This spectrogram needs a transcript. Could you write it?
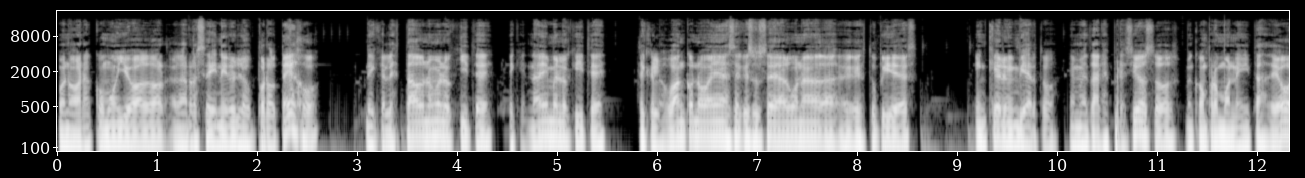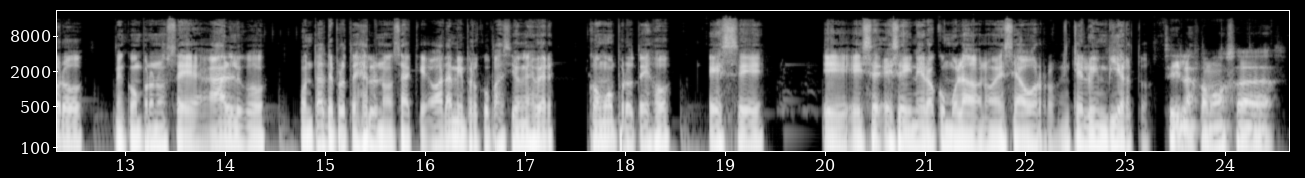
bueno, ahora cómo yo agarro ese dinero y lo protejo de que el Estado no me lo quite, de que nadie me lo quite, de que los bancos no vayan a hacer que suceda alguna eh, estupidez, ¿en qué lo invierto? En metales preciosos, me compro moneditas de oro, me compro, no sé, algo con tal de protegerlo, ¿no? O sea que ahora mi preocupación es ver cómo protejo ese, eh, ese, ese dinero acumulado, ¿no? Ese ahorro, en qué lo invierto. Sí, las famosas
